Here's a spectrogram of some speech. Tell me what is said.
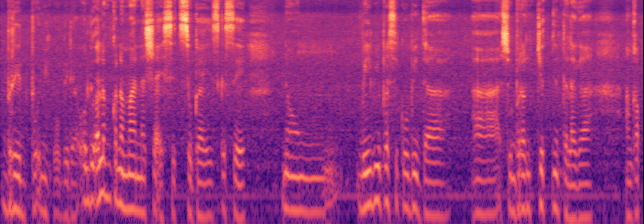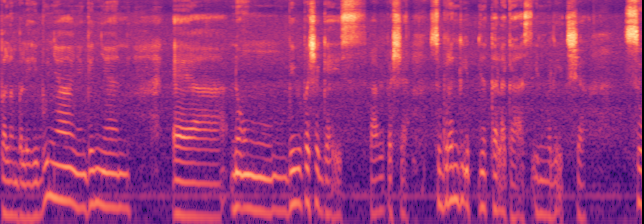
breed po ni Kubida. Although alam ko naman na siya is Shih Tzu guys kasi nung baby pa si Kubida, ah, sobrang cute niya talaga. Ang kapal ng balahibo niya, yung ganyan. Eh, noong baby pa siya guys, papi pa siya, sobrang liit niya talaga as in maliit siya. So,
